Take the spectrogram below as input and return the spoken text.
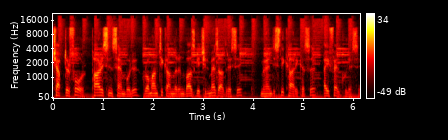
Chapter 4, Paris'in sembolü, romantik anların vazgeçilmez adresi, mühendislik harikası Eiffel Kulesi.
